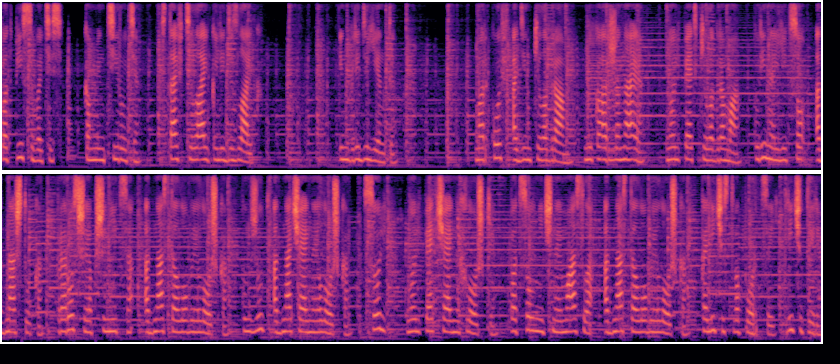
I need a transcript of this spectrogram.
Подписывайтесь, комментируйте, ставьте лайк или дизлайк. Ингредиенты. Морковь 1 кг, мука ржаная 0,5 кг, куриное яйцо 1 штука, проросшая пшеница 1 столовая ложка, кунжут 1 чайная ложка, соль 0,5 чайных ложки, подсолнечное масло 1 столовая ложка, количество порций 3-4.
